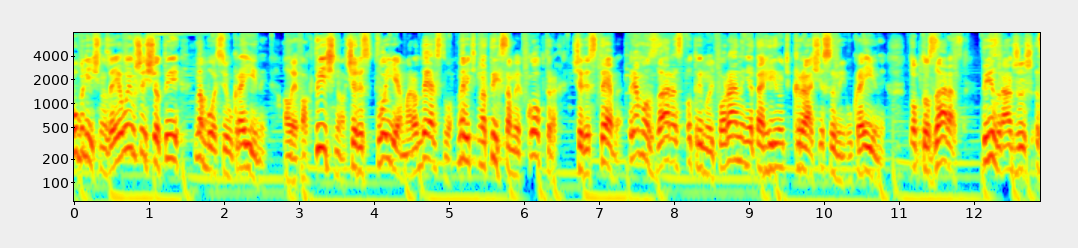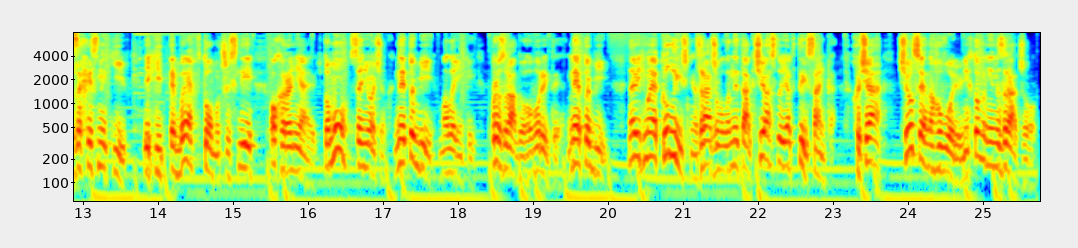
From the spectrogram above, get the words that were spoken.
публічно заявивши, що ти на боці України. Але фактично, через твоє мародерство, навіть на тих самих коптерах, через тебе прямо зараз отримують поранення та гинуть кращі сини України. Тобто зараз ти зраджуєш захисників, які тебе в тому числі охороняють. Тому, саньочок, не тобі, маленький, про зраду говорити, не тобі. Навіть моя колишня зраджувала не так часто, як ти, Санька. Хоча, що це я наговорюю, ніхто мені не зраджував.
